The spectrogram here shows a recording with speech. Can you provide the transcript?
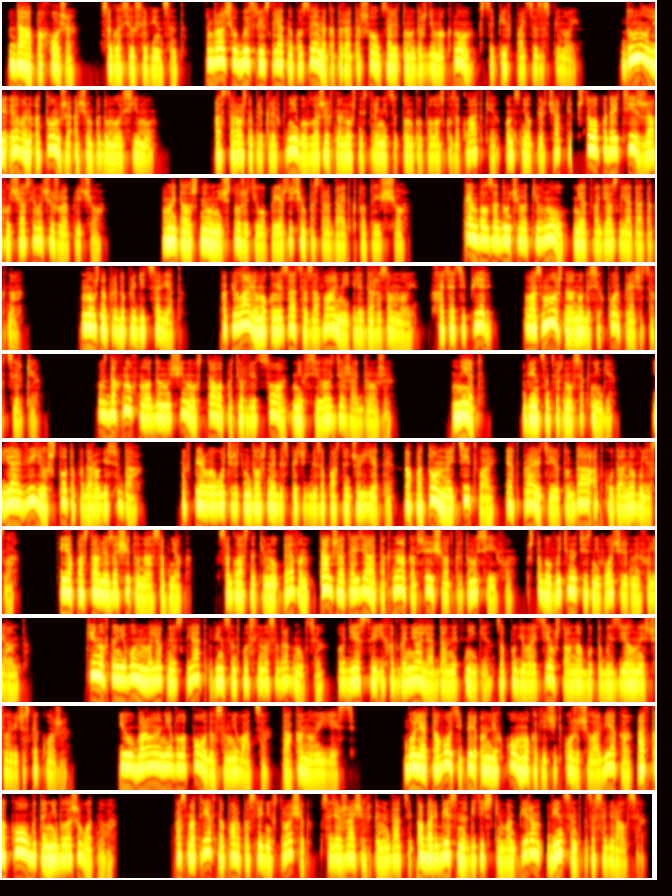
«Да, похоже», — согласился Винсент. Бросил быстрый взгляд на кузена, который отошел к залитому дождем окну, сцепив пальцы за спиной. Думал ли Эван о том же, о чем подумалось ему? Осторожно прикрыв книгу, вложив на нужной странице тонкую полоску закладки, он снял перчатки, чтобы подойти, сжав участливо чужое плечо. «Мы должны уничтожить его, прежде чем пострадает кто-то еще». Кэмпбелл задумчиво кивнул, не отводя взгляда от окна. «Нужно предупредить совет. Попелави мог увязаться за вами или даже за мной. Хотя теперь, возможно, оно до сих пор прячется в цирке. Вздохнув, молодой мужчина устало потер лицо, не в силах сдержать дрожи. «Нет», — Винсент вернулся к книге. «Я видел что-то по дороге сюда. В первую очередь мы должны обеспечить безопасность Джульетты, а потом найти тварь и отправить ее туда, откуда она вылезла. Я поставлю защиту на особняк». Согласно кивнул Эван, также отойдя от окна ко все еще открытому сейфу, чтобы вытянуть из него очередной фолиант. Кинув на него мимолетный взгляд, Винсент мысленно содрогнулся. В детстве их отгоняли от данной книги, запугивая тем, что она будто бы сделана из человеческой кожи. И у барона не было поводов сомневаться, так оно и есть. Более того, теперь он легко мог отличить кожу человека от какого бы то ни было животного. Посмотрев на пару последних строчек, содержащих рекомендации по борьбе с энергетическим вампиром, Винсент засобирался.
